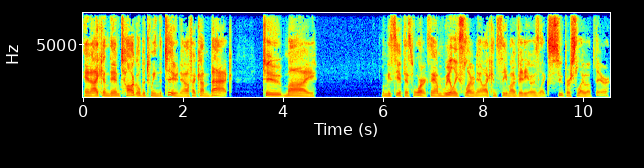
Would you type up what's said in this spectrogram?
and I can then toggle between the two. Now, if I come back to my, let me see if this works. I'm really slow now. I can see my video is like super slow up there.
